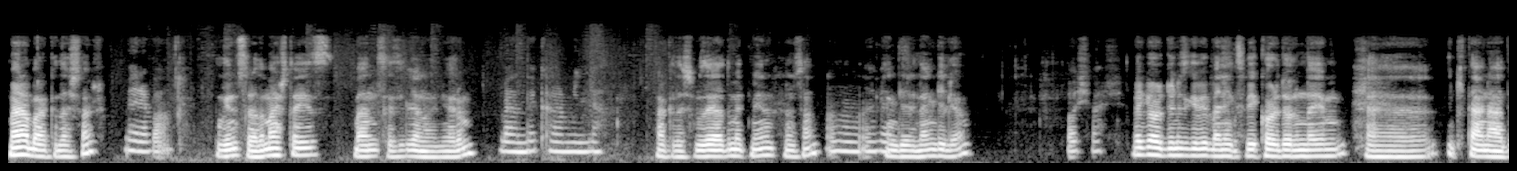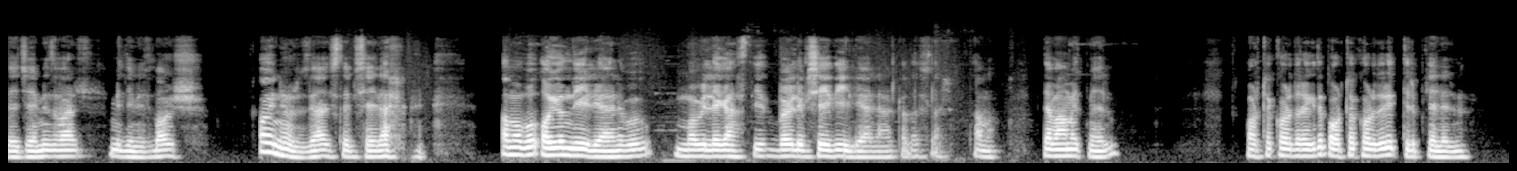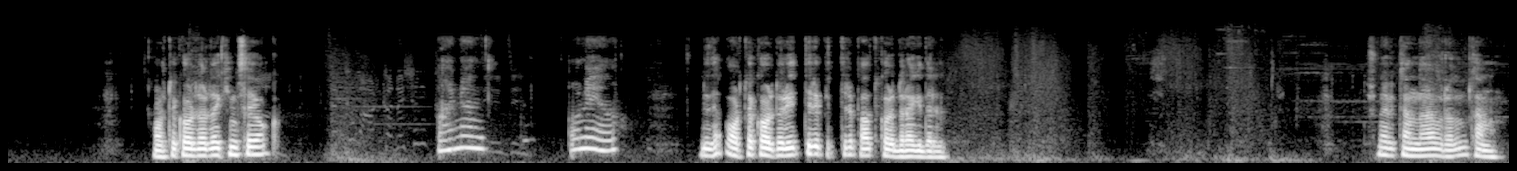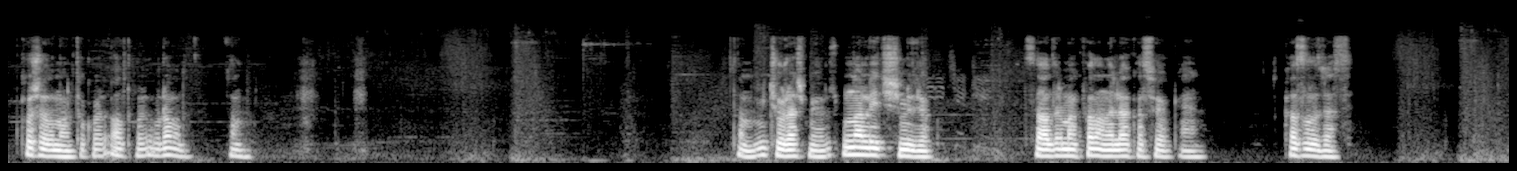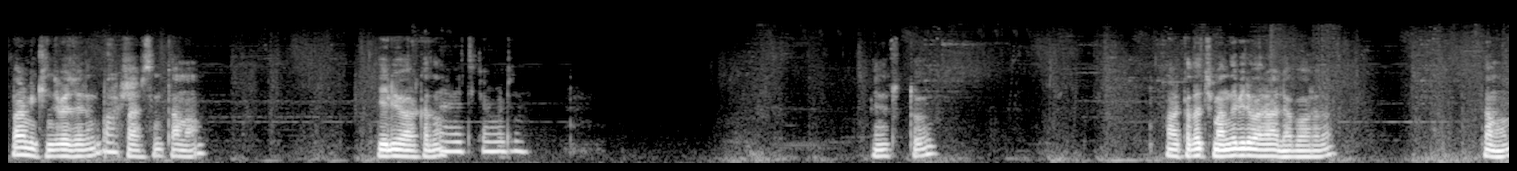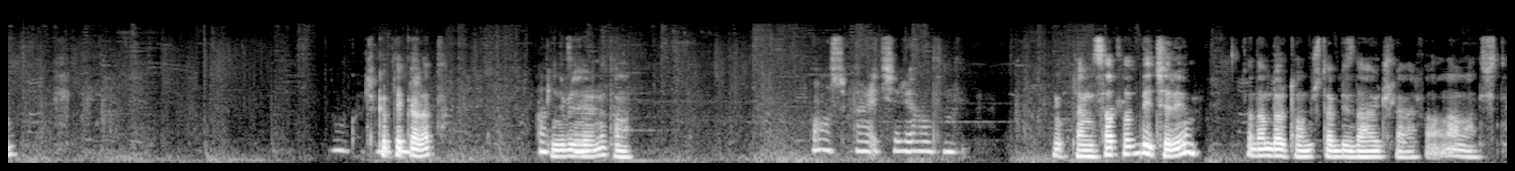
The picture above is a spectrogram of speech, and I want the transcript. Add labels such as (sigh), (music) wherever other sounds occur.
Merhaba arkadaşlar. Merhaba, Bugün sıralı maçtayız. Ben Cecilia'nın oynuyorum. ben de Carmilla. Arkadaşımıza yardım etmeyi unutmuyorsan Aa, ben evet, geriden geliyor. boş ver. Ve gördüğünüz gibi ben XP koridorundayım. Ee, iki tane ADC'miz var. Midimiz boş. Oynuyoruz ya işte bir şeyler. (laughs) Ama bu oyun değil yani. Bu Mobile Legends değil. Böyle bir şey değil yani arkadaşlar. Tamam. Devam etmeyelim. Orta koridora gidip orta koridoru ittirip gelelim. Orta koridorda kimse yok. Aynen, o ne ya? Biz de orta koridoru ittirip ittirip alt koridora gidelim. Şuna bir tane daha vuralım. Tamam. Koşalım koridor. Alt koridor. Vuramadım. Tamam. Tamam. Hiç uğraşmıyoruz. Bunlarla hiç işimiz yok. Saldırmak falan alakası yok yani. Kasılacağız. Var mı ikinci becerin? Var. Versin. Tamam. Geliyor arkadan. Evet, gördüm. Beni tuttu. Arkada çimende biri var hala bu arada. Tamam. Çıkıp tekrar at. İkinci Attım. becerini tamam. Aa, süper, içeri aldım. Yok kendisi atladı da içeriye. Adam 4 olmuş tabi biz daha 3 level falan ama işte.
